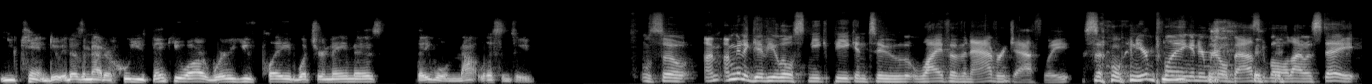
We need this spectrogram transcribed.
you can't do it. Doesn't matter who you think you are, where you've played, what your name is. They will not listen to you. Well, so I'm, I'm going to give you a little sneak peek into life of an average athlete. So when you're playing intramural basketball at Iowa State,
